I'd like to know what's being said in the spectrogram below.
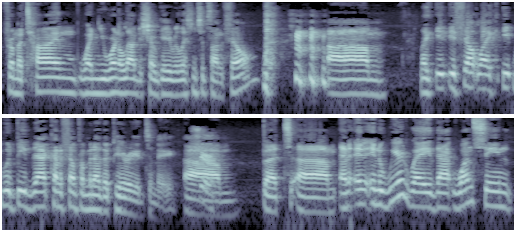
from a time when you weren't allowed to show gay relationships on film. um, like it, it felt like it would be that kind of film from another period to me. Sure. Um, but um, and, and in a weird way, that one scene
